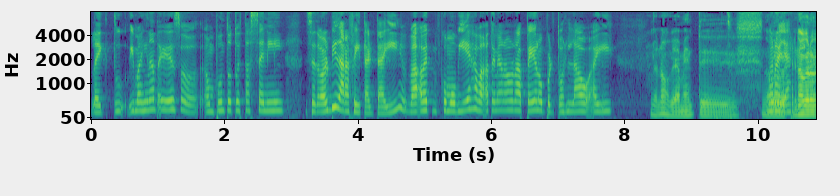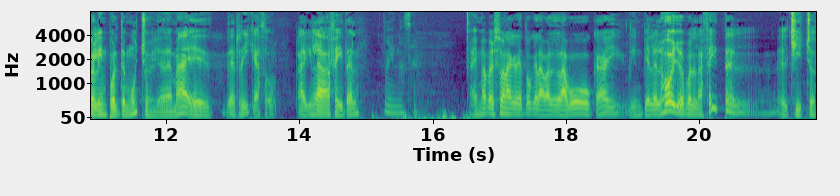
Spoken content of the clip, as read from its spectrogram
Like, tú, imagínate eso. A un punto tú estás senil, se te va a olvidar afeitarte ahí. Va a ver, como vieja, vas a tener ahora pelo por todos lados ahí. Bueno, obviamente no, Bueno, creo que le importe mucho. Y además es, es rica. so, alguien la va a afeitar. Ay, no sé. Hay más personas que le toque lavarle la boca y limpiarle el hoyo, pues la afeita el, el chicho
